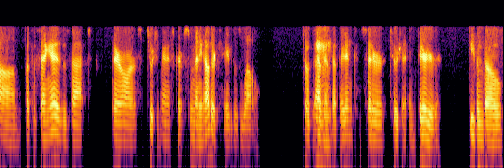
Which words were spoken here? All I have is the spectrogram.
Um, but the thing is, is that there are Septuagint manuscripts in many other caves as well. So it's evident mm. that they didn't consider Septuagint inferior, even though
